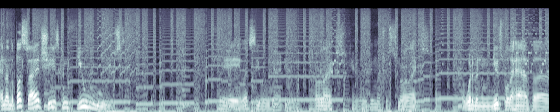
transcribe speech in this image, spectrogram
And on the plus side, she's confused. Okay, let's see what we gotta do. Snorlax, can't really do much with Snorlax. It would have been useful to have uh,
